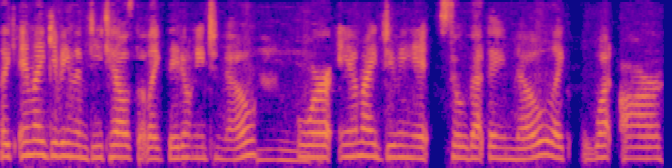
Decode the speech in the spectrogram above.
Like, am I giving them details that like they don't need to know? Mm. Or am I doing it so that they know, like, what are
